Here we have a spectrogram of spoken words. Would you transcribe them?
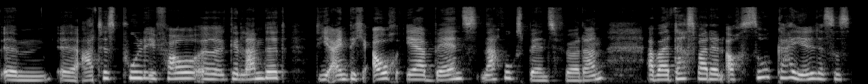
ähm, äh, Artist Pool e.V. Äh, gelandet, die eigentlich auch eher Bands, Nachwuchsbands fördern. Aber das war dann auch so geil, dass es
